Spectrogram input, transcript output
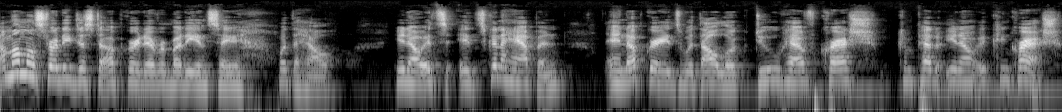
I'm almost ready just to upgrade everybody and say, "What the hell?" You know, it's it's going to happen. And upgrades with Outlook do have crash competitive. You know, it can crash.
